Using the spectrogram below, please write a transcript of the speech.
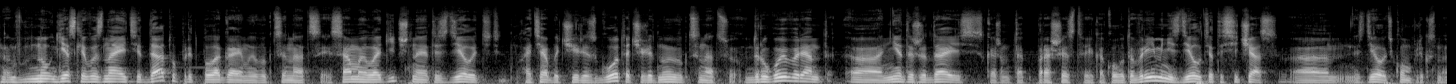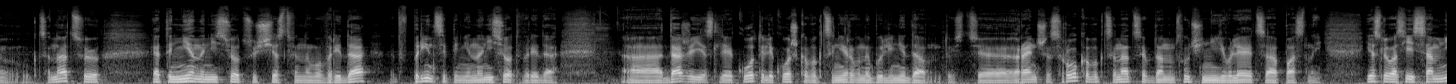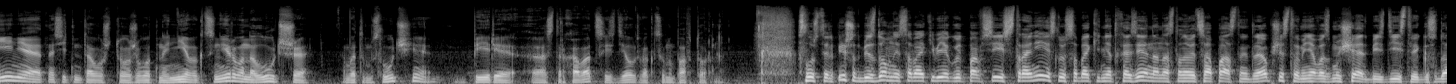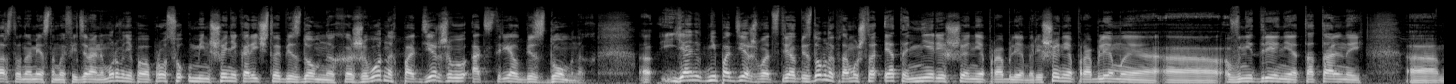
Ну, если вы знаете дату предполагаемой вакцинации, самое логичное это сделать хотя бы через год очередную вакцинацию. Другой вариант, а, не дожидаясь, скажем так, прошествия какого-то времени, сделать это сейчас, а, сделать комплексную вакцинацию. Это не нанесет существенного вреда, в принципе не нанесет вреда. А, даже если кот или кошка вакцинированы были недавно. То есть э, раньше срока вакцинация в данном случае не является опасной. Если у вас есть сомнения относительно того, что животное не вакцинировано, лучше в этом случае перестраховаться и сделать вакцину повторно. Слушатель пишет, бездомные собаки бегают по всей стране. Если у собаки нет хозяина, она становится опасной для общества. Меня возмущает бездействие государства на местном и федеральном уровне по вопросу уменьшения количества бездомных животных. Поддерживаю отстрел бездомных. Э, я не поддерживаю отстрел бездомных, потому что это не решение проблемы. Решение проблемы э, внедрения тотальной э,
